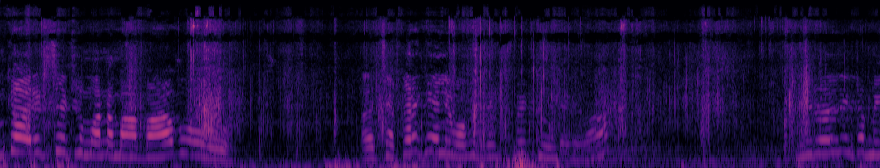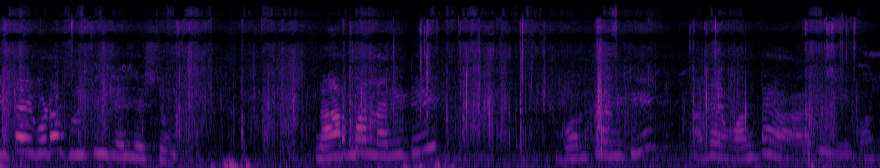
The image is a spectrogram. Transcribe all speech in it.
ఇంకా అరటి చెట్లు మొన్న మా బాబు చక్కెరకేళి ఒకటి తెచ్చిపెట్టి ఉండే కదా. ఈరోజు ఇంకా మిగతాయి కూడా ఫుల్ఫిల్ చేసేసినాం. నార్మల్ అరిటి బొంత అరిటి అదే వంట అది బొంత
